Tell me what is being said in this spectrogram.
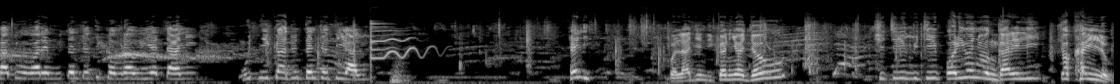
ખાધું સવારે હું તને ચોથી ખવડાવું યાર તાની. હું જ નહીં ખાધું ને તને ચોથી આવી. હેડી. ભલાજી નીકળ્યો જવું ખીચડી બીચડી પડી હોય ને વંગારેલી તો ખાઈ લઉં.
